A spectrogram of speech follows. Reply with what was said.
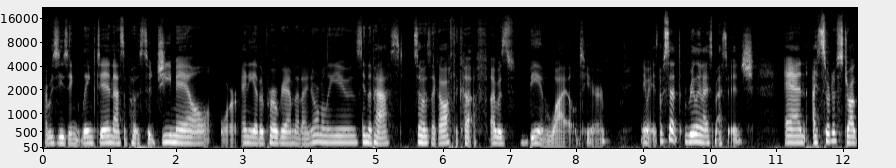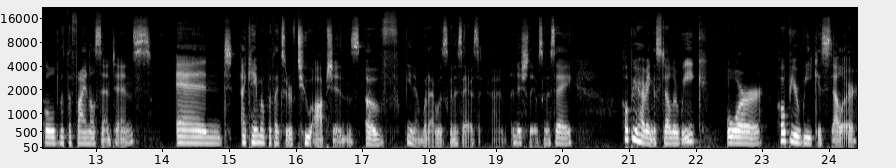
I was using LinkedIn as opposed to Gmail or any other program that I normally use in the past. So I was like off the cuff. I was being wild here. Anyways, I sent a really nice message and I sort of struggled with the final sentence. And I came up with like sort of two options of, you know, what I was going to say. I was like, uh, initially, I was going to say, hope you're having a stellar week, or hope your week is stellar.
